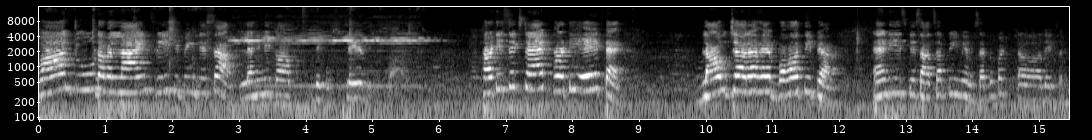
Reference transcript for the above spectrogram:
One two double nine free shipping के साथ लहंगे का देखो flare thirty six tag, thirty eight tag. Blouse जा रहा है, बहुत ही प्यारा। एंड ये इसके साथ साथ प्रीमियम सा दुपट्टा देख सकते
